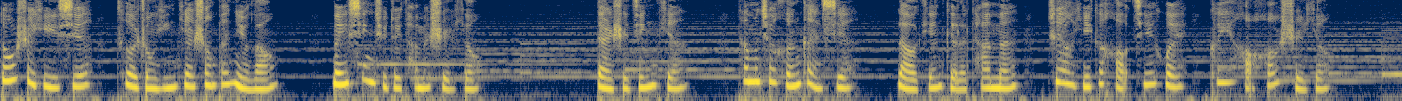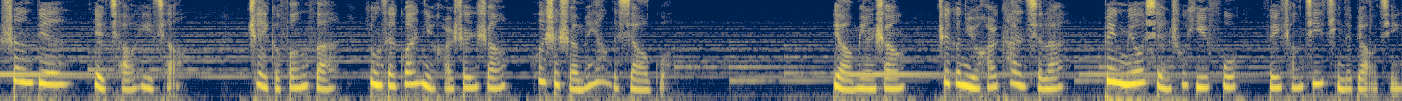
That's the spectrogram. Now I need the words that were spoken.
都是一些特种营业上班女郎，没兴趣对他们使用。但是今天，他们却很感谢老天给了他们这样一个好机会。可以好好使用，顺便也瞧一瞧，这个方法用在乖女孩身上会是什么样的效果。表面上，这个女孩看起来并没有显出一副非常激情的表情，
